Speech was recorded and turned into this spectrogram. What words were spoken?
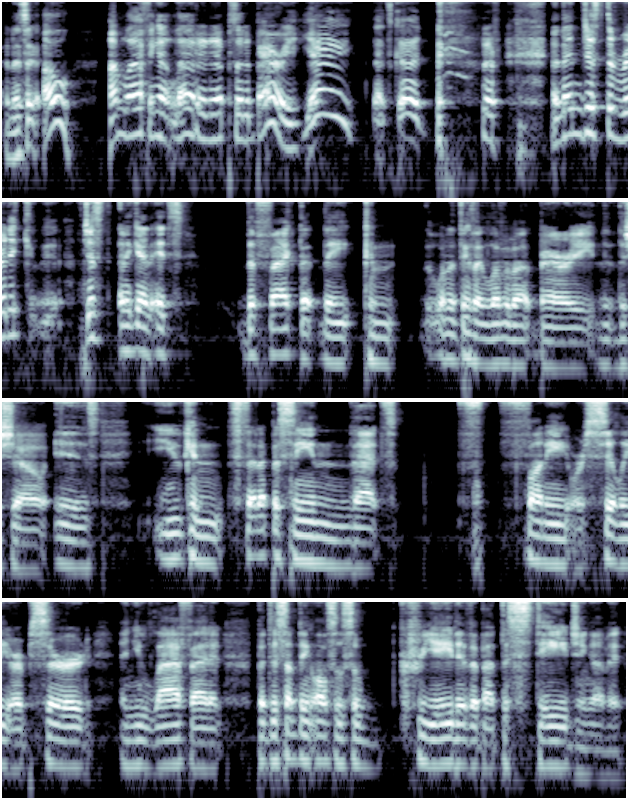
and I said, "Oh, I'm laughing out loud at an episode of Barry. Yay, that's good." and then just the ridicule, just and again, it's the fact that they can. One of the things I love about Barry, the, the show, is you can set up a scene that's f- funny or silly or absurd, and you laugh at it. But there's something also so creative about the staging of it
